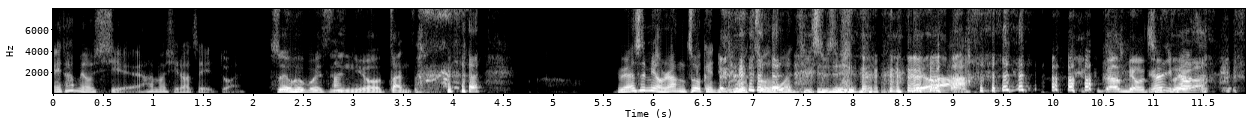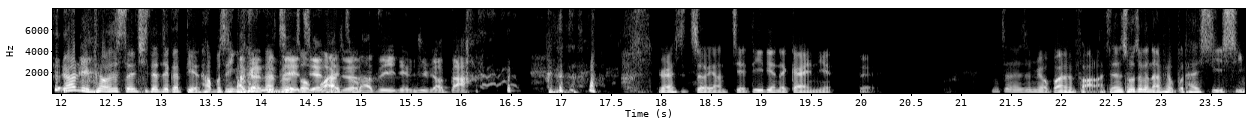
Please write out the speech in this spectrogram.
诶，他没有写，他没有写到这一段，所以会不会是啊女友站着？原来是没有让座给女朋友坐的问题，是不是？没有啦，不要扭曲对吧？原来女朋友是生气在这个点，她不是因为男朋友是姐姐，做不爱做她觉得，她自己年纪比较大。原来是这样，姐弟恋的概念。对，那真的是没有办法了，只能说这个男朋友不太细心，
